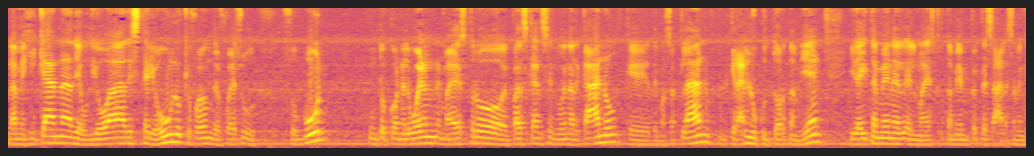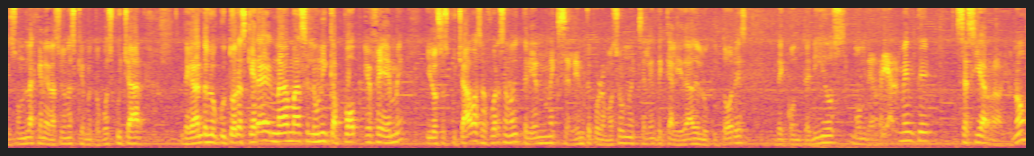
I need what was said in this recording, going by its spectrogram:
La Mexicana, de Audio A, de Stereo 1, que fue donde fue su, su boom, junto con el buen maestro, en paz descanse, el buen Arcano, que de Mazatlán, gran locutor también, y de ahí también el, el maestro también Pepe Salas, también que son las generaciones que me tocó escuchar de grandes locutoras, que era nada más la única pop FM, y los escuchabas a fuerza, ¿no? Y tenían una excelente programación, una excelente calidad de locutores, de contenidos, donde realmente se hacía radio, ¿no?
